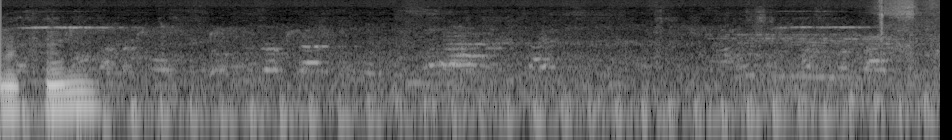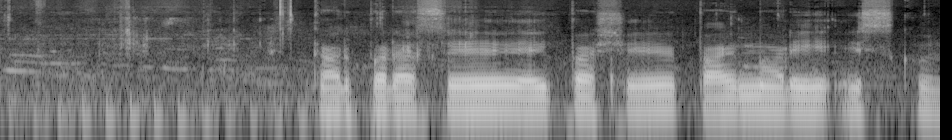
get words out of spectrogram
দেখুন। তারপর আছে এই পাশে প্রাইমারি স্কুল।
